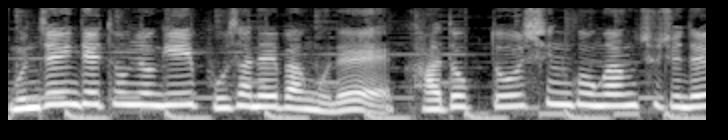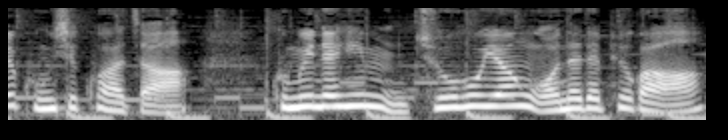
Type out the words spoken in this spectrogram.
문재인 대통령이 부산을 방문해 가덕도 신공항 추진을 공식화하자 국민의힘 주호영 원내대표가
